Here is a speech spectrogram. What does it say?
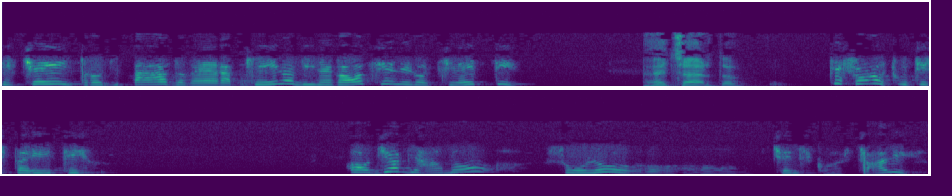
Il centro di Padova era pieno di negozi e negozietti. Eh certo. Che sono tutti spariti. Oggi abbiamo solo centri commerciali.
